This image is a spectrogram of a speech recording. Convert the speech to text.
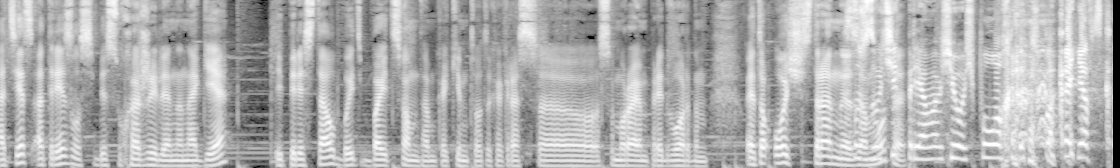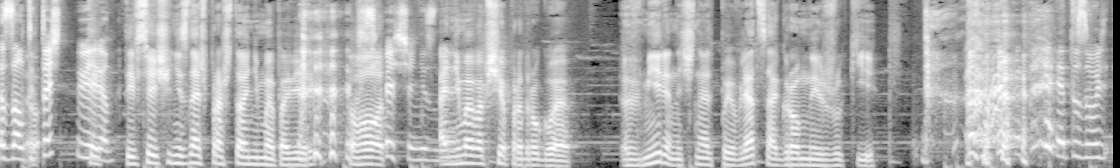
отец отрезал себе сухожилие на ноге и перестал быть бойцом там каким-то вот как раз э, самураем придворным. Это очень странная Слушай, замута. звучит прям вообще очень плохо, пока я сказал. Ты точно уверен? Ты, все еще не знаешь, про что аниме, поверь. Вот. Еще не знаю. Аниме вообще про другое. В мире начинают появляться огромные жуки. Это, зву-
